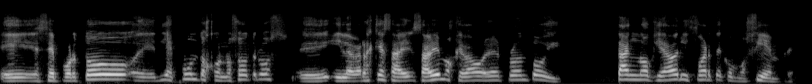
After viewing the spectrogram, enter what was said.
eh, se portó eh, 10 puntos con nosotros eh, y la verdad es que sabe, sabemos que va a volver pronto y tan noqueador y fuerte como siempre.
